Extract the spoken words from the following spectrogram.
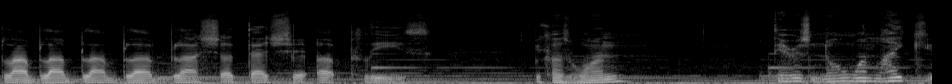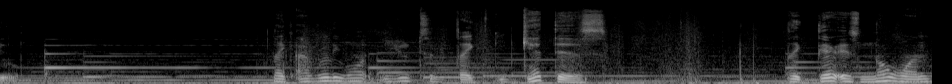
blah, blah, blah, blah, blah. Shut that shit up, please. Because one, there is no one like you. Like, I really want you to, like, get this. Like, there is no one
